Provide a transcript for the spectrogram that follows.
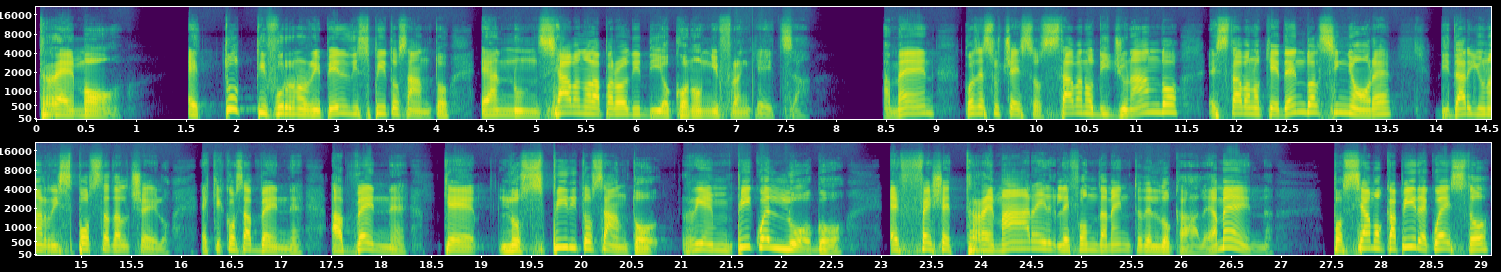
tremò tutti furono ripieni di Spirito Santo e annunziavano la parola di Dio con ogni franchezza. Amen. Cosa è successo? Stavano digiunando e stavano chiedendo al Signore di dargli una risposta dal cielo. E che cosa avvenne? Avvenne che lo Spirito Santo riempì quel luogo e fece tremare le fondamenta del locale. Amen. Possiamo capire questo?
